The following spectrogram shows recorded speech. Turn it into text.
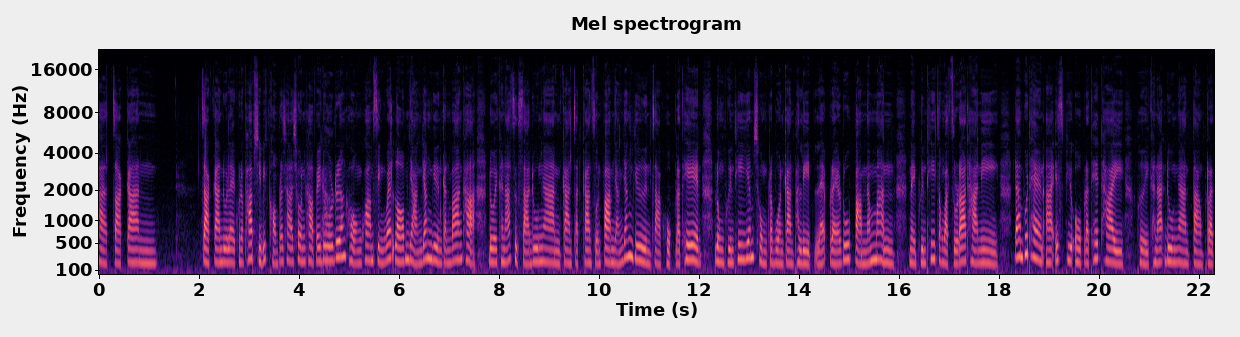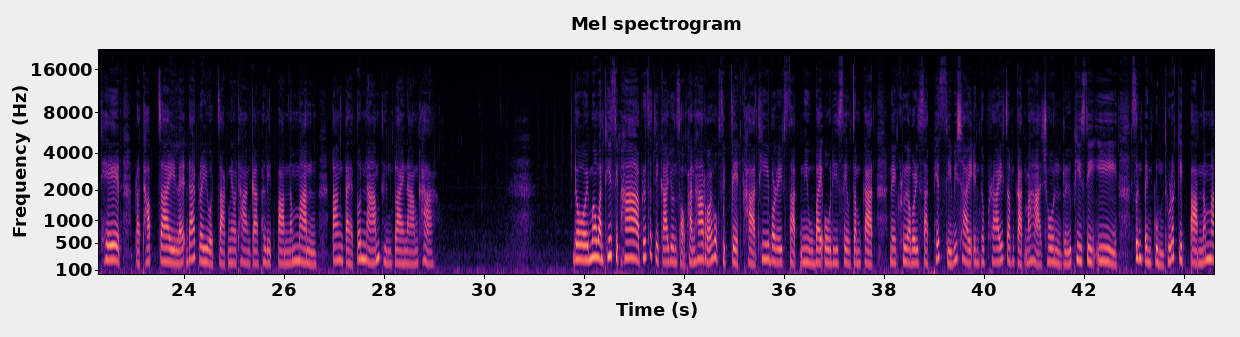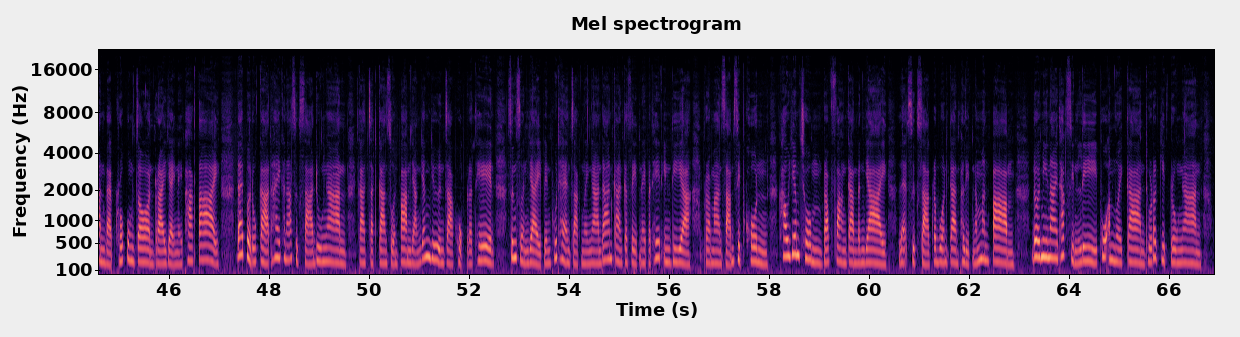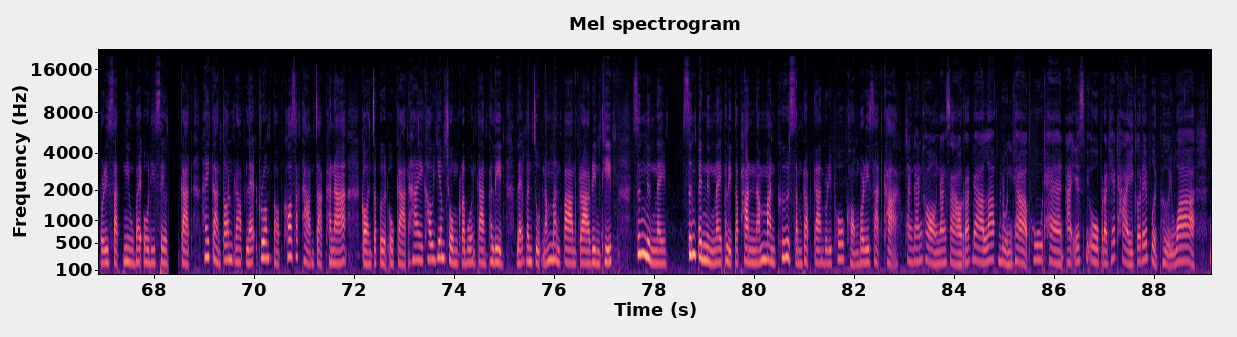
ค่ะจากการจากการดูแลคุณภาพชีวิตของประชาชนค่ะ ไปดูเรื่องของความสิ่งแวดล้อมอย่างยั่งยืนกันบ้างค่ะ โดยคณะศึกษาดูงาน การจัดการสวนปาล์มอย่างยั่งยืนจาก 6 ประเทศ ลงพื้นที่เยี่ยมชมกระบวนการผลิต และแปรรูปปาล์มน้ำมัน ในพื้นที่จังหวัดสุราษฎร์ธานี ด้านผู้แทน RSPO ประเทศไทย เผยคณะดูงานต่างประเทศ ประทับใจและได้ประโยชน์จากแนวทางการผลิตปาล์มน้ำมัน ตั้งแต่ต้นน้ำถึงปลายน้ำค่ะ โดยเมื่อวันที่ 15 พฤศจิกายน 2567 ค่ะ ที่บริษัท New Biodiesel จำกัด ในเครือบริษัทเพชรศรีวิชัย Enterprise จำกัดมหาชน หรือ PCE ซึ่งเป็นกลุ่มธุรกิจปาล์มน้ำมันแบบครบวงจรรายใหญ่ในภาคใต้ ได้เปิดโอกาสให้คณะศึกษาดูงาน การจัดการสวนปาล์มอย่างยั่งยืนจาก 6 ประเทศ ซึ่งส่วนใหญ่เป็นผู้แทนจากหน่วยงานด้านการเกษตรในประเทศอินเดีย ประมาณ 30 คน เข้าเยี่ยมชม รับฟังการบรรยาย และศึกษากระบวนการผลิตน้ำมันปาล์ม โดยมีนายทักษิณลี ผู้อำนวยการธุรกิจโรงงาน บริษัทนิวไบโอดีเซลกัดให้การต้อนรับและร่วมตอบข้อสักถามจากคณะ ก่อนจะเปิดโอกาสให้เข้าเยี่ยมชมกระบวนการผลิต และบรรจุน้ำมันปาล์มตรารินทิพย์ซึ่งหนึ่งใน ซึ่งเป็นหนึ่งในผลิตภัณฑ์น้ำมันพืชสำหรับการบริโภคของบริษัทค่ะ ทางด้านของนางสาวรัตดาลาบหนุนค่ะ ผู้แทน ISPO ประเทศไทยก็ได้เปิดเผยว่า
